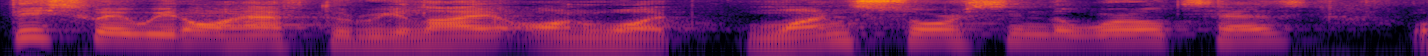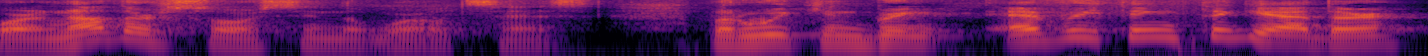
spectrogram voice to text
This way we don't have to rely on what one source in the world says or another source in the world says. But we can bring everything together,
